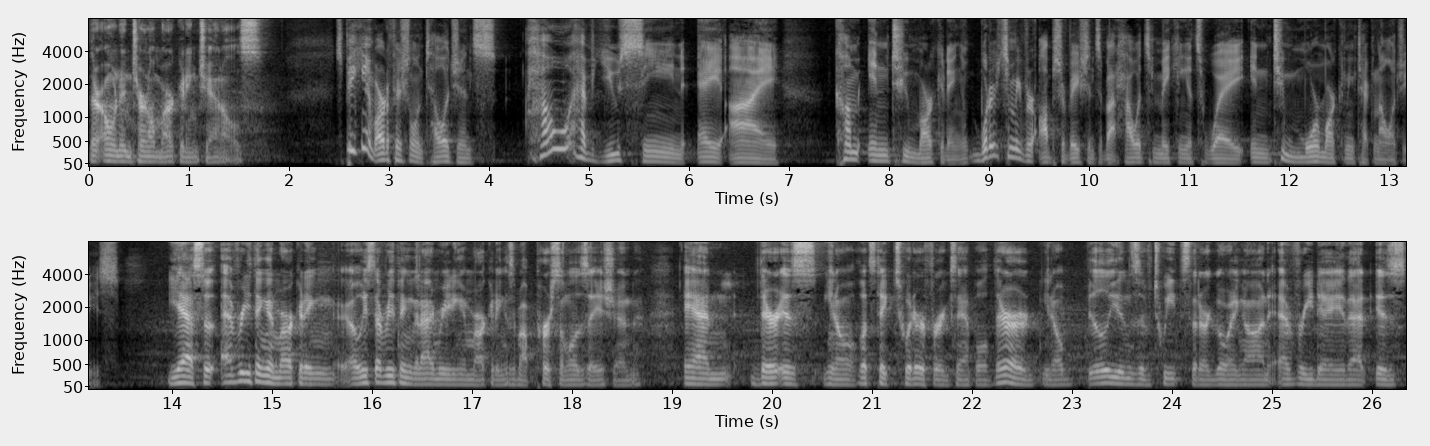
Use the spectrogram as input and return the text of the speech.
their own internal marketing channels. Speaking of artificial intelligence, how have you seen AI come into marketing? What are some of your observations about how it's making its way into more marketing technologies? Yeah, so everything in marketing, at least everything that I'm reading in marketing, is about personalization. And there is, you know, let's take Twitter for example. There are, you know, billions of tweets that are going on every day that is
